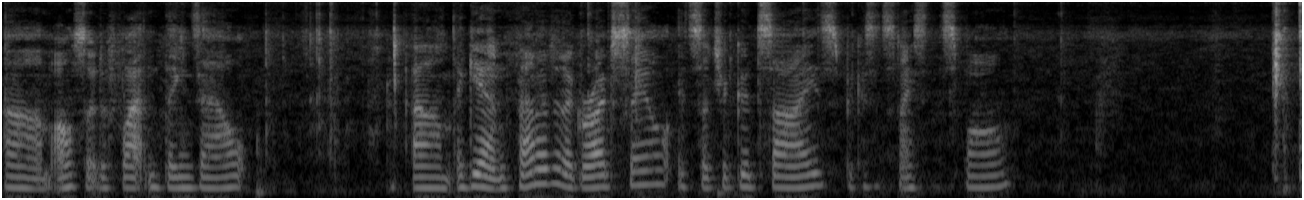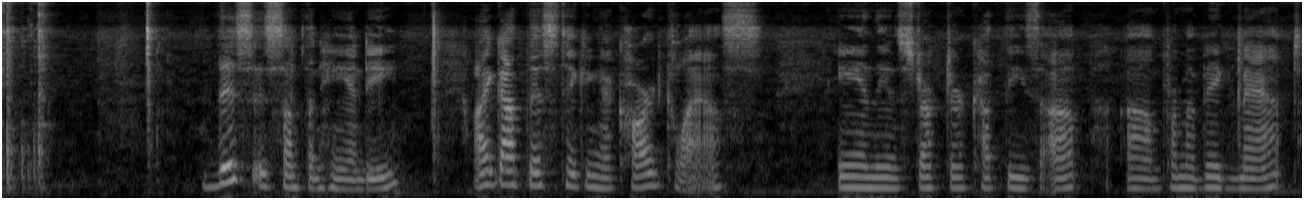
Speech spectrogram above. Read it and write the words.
um, also to flatten things out. Um, again, found it at a garage sale. It's such a good size because it's nice and small. This is something handy. I got this taking a card class and the instructor cut these up um, from a big mat.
